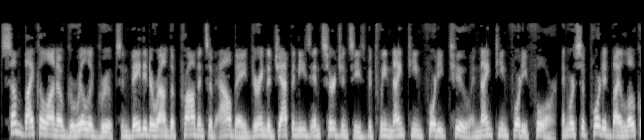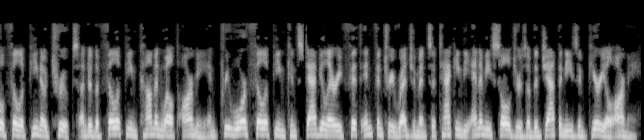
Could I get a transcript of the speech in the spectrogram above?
Some Bicolano guerrilla groups invaded around the province of Albay during the Japanese insurgencies between 1942 and 1944, and were supported by local Filipino troops under the Philippine Commonwealth Army and pre-war Philippine Constabulary 5th Infantry Regiments attacking the enemy soldiers of the Japanese Imperial Army.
